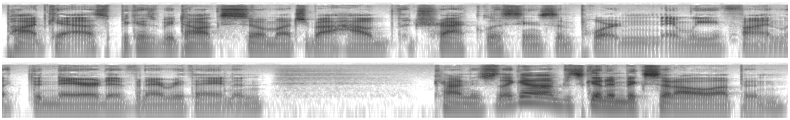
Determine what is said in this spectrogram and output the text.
podcast because we talk so much about how the track listing is important and we find like the narrative and everything. And Kanye's like, oh, I'm just going to mix it all up and,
